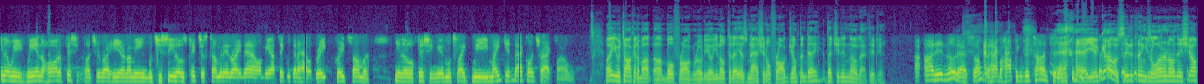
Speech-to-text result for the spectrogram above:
you know, we we in the heart of fishing country right here, and I mean, but you see those pictures coming in right now. I mean, I think we're going to have a great great summer, you know, fishing. It looks like we might get back on track finally. Well, you were talking about uh, bullfrog rodeo. You know, today is National Frog Jumping Day. I bet you didn't know that, did you? I, didn't know that, so I'm going to have a hopping good time today. there you go. See the things you learn on this show.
